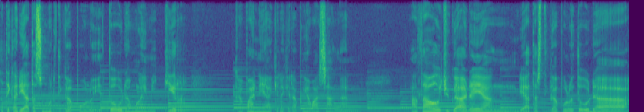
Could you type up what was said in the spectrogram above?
ketika di atas umur 30 itu udah mulai mikir kapan ya kira-kira punya pasangan atau juga ada yang di atas 30 itu udah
